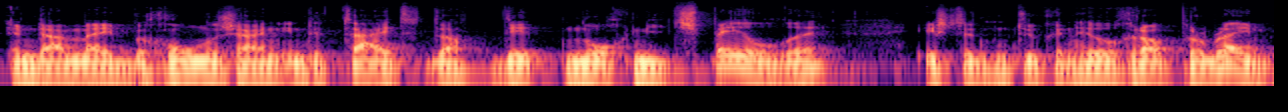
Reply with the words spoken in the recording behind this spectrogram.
en daarmee begonnen zijn in de tijd dat dit nog niet speelde... is dit natuurlijk een heel groot probleem.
